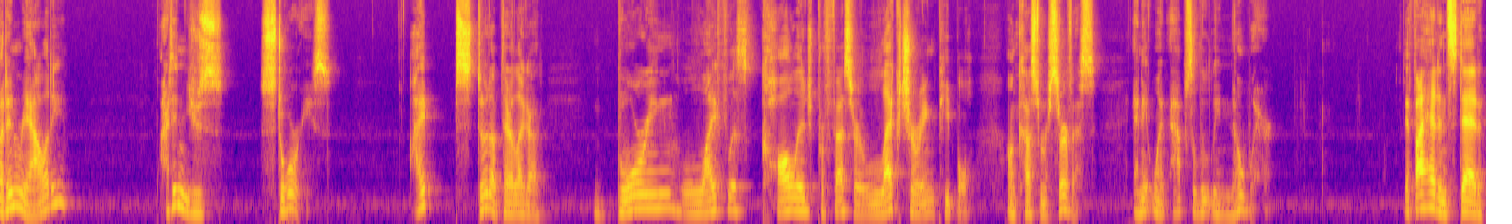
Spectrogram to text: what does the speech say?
But in reality, I didn't use stories. I stood up there like a boring, lifeless college professor lecturing people on customer service, and it went absolutely nowhere. If I had instead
